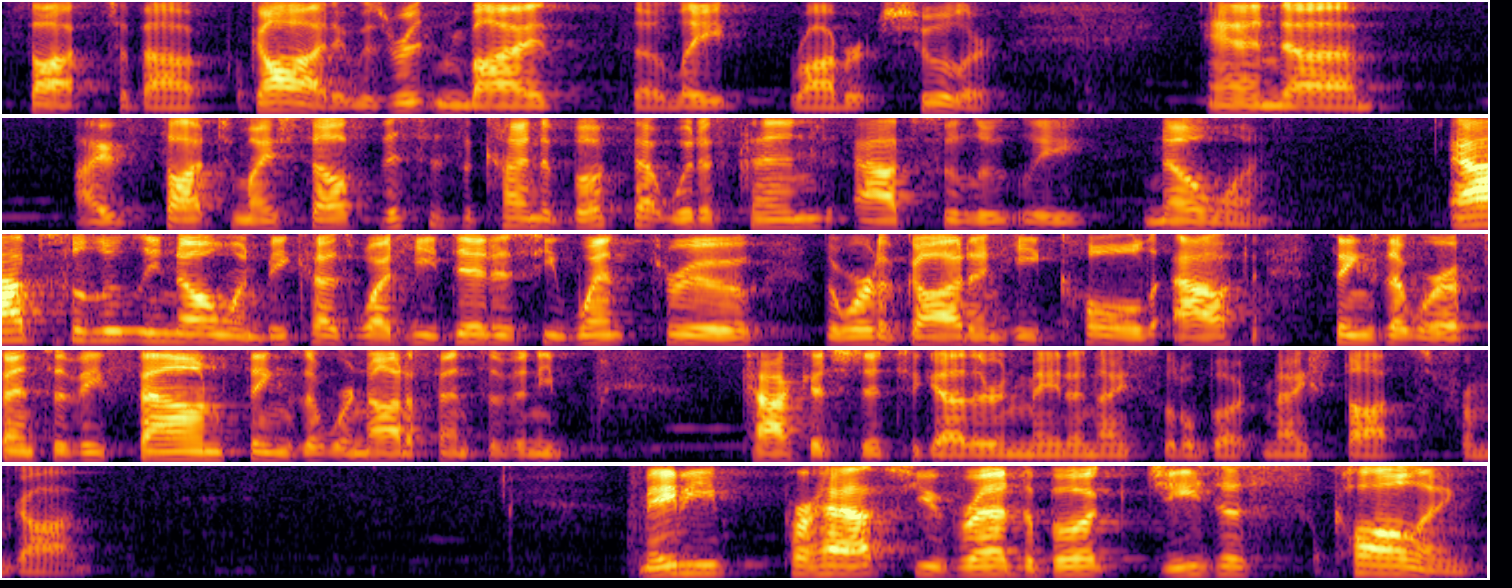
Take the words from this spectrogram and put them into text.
Thoughts About God. It was written by the late Robert Schuller. And uh, I thought to myself, this is the kind of book that would offend absolutely no one. Absolutely no one, because what he did is he went through the Word of God and he culled out things that were offensive. He found things that were not offensive and he packaged it together and made a nice little book, Nice Thoughts from God. Maybe, perhaps, you've read the book Jesus Calling.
